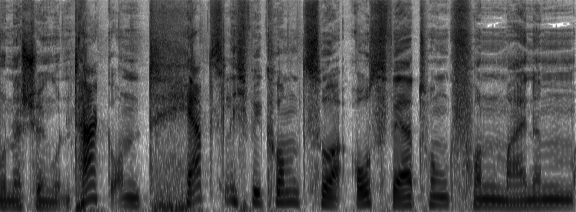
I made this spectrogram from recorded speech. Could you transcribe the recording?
wunderschönen guten Tag und herzlich willkommen zur Auswertung von meinem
